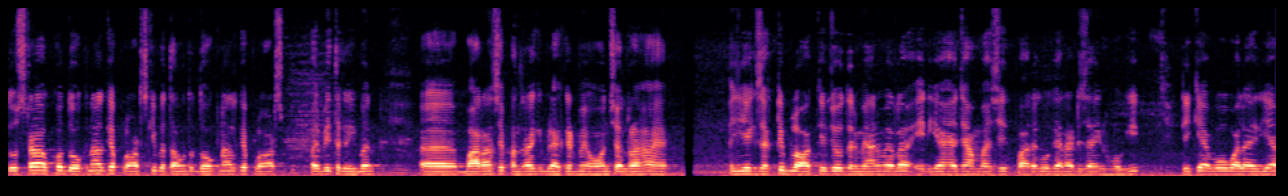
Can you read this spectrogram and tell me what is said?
دوسرا، آپ کو دو کنال کے پلاٹس کی بتاؤں تو دو کنال کے پلاٹس پر بھی تقریباً بارہ سے پندرہ کی بریکٹ میں آن چل رہا ہے۔ یہ ایگزیکٹو بلاک کے جو درمیان والا ایریا ہے جہاں مسجد، پارک وغیرہ ڈیزائن ہوگی، ٹھیک ہے؟ وہ والا ایریا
